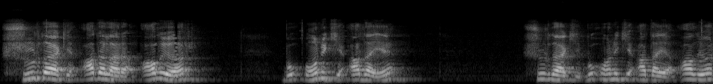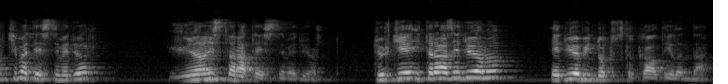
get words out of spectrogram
şuradaki adaları alıyor. Bu 12 adayı şuradaki bu 12 adayı alıyor. Kime teslim ediyor? Yunanistan'a teslim ediyor. Türkiye itiraz ediyor mu? Ediyor 1946 yılında.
